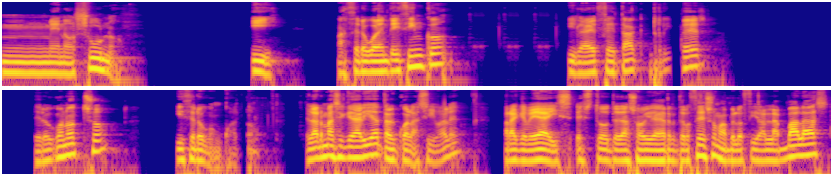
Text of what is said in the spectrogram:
menos 1 y más 0,45. Y la F-Tag Reaper 0,8 y 0,4. El arma se quedaría tal cual así, ¿vale? Para que veáis, esto te da suavidad de retroceso, más velocidad en las balas,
